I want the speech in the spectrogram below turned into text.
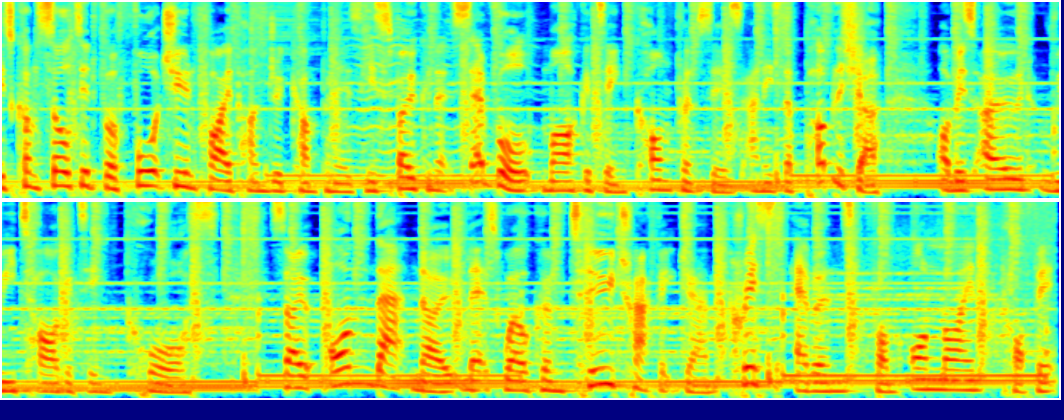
He's consulted for Fortune 500 companies. He's spoken at several marketing conferences and he's the publisher of his own retargeting course. So, on that note, let's welcome to Traffic Jam Chris Evans from Online Profit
